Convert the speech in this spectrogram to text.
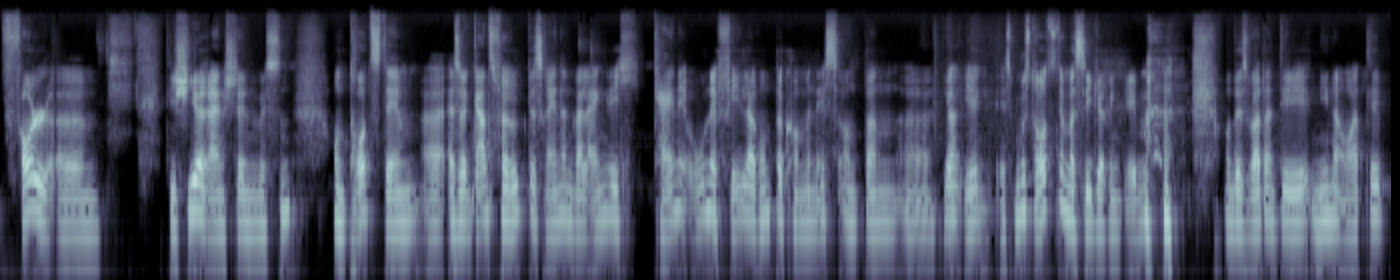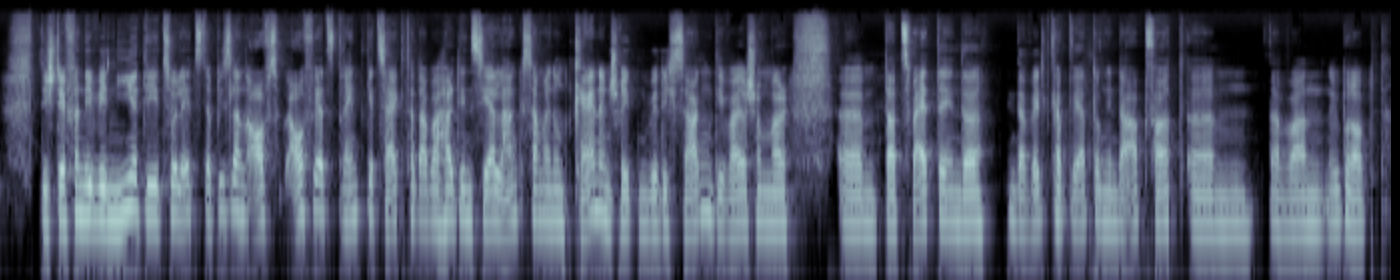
voll äh, die Skier reinstellen müssen. Und trotzdem, äh, also ein ganz verrücktes Rennen, weil eigentlich keine ohne Fehler runterkommen ist und dann, äh, ja, es muss trotzdem eine Siegerin geben. Und es war dann die Nina Ortlieb, die Stefanie Venier, die zuletzt ein bisschen einen Auf Aufwärtstrend gezeigt hat, aber halt in sehr langsamen und kleinen Schritten, würde ich sagen, die war ja schon mal ähm, der Zweite in der in der Weltcup-Wertung in der Abfahrt. Ähm, da waren überhaupt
